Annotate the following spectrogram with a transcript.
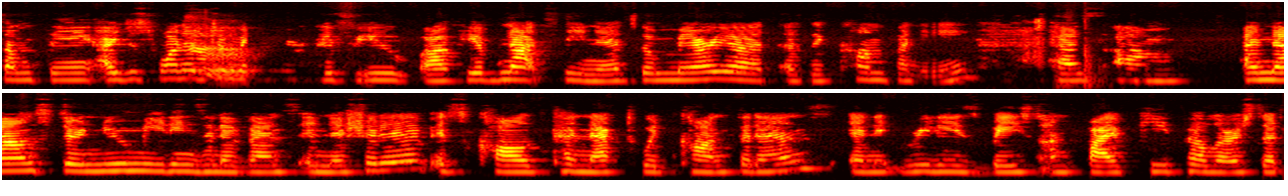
something? I just wanted sure. to make sure if you uh, if you have not seen it, so Marriott as a company has um, announced their new meetings and events initiative. It's called Connect with Confidence, and it really is based on five key pillars that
